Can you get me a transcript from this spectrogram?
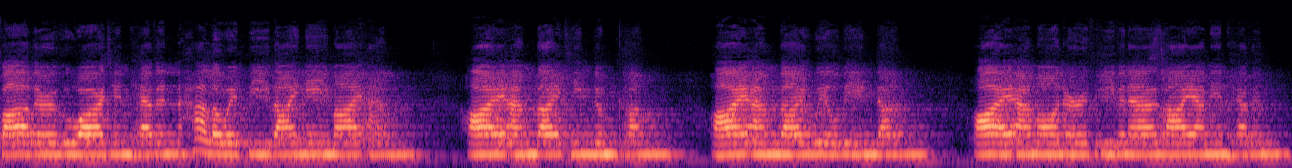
Father, who art in heaven, hallowed be thy name, I am. I am thy kingdom come. I am thy will being done. I am on earth even as I am in heaven.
